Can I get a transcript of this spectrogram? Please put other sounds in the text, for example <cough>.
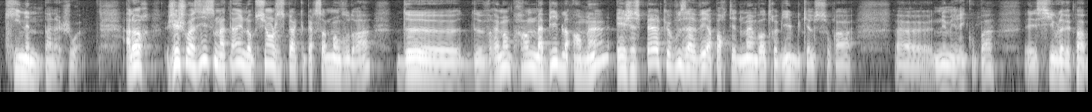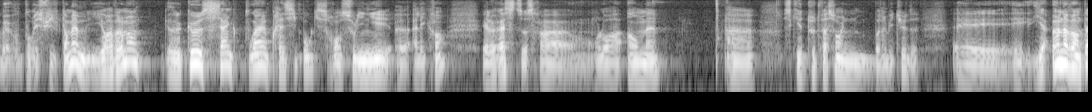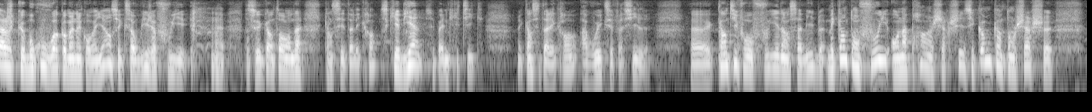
Qui n'aime pas la joie? Alors, j'ai choisi ce matin une option, j'espère que personne m'en voudra, de, vraiment prendre ma Bible en main et j'espère que vous avez à portée de main votre Bible, qu'elle soit euh, numérique ou pas. Et si vous ne l'avez pas, ben, vous pourrez suivre quand même. Il y aura vraiment euh, que cinq points principaux qui seront soulignés euh, à l'écran et le reste, ce sera, on l'aura en main, ce qui est de toute façon une bonne habitude. Et il y a un avantage que beaucoup voient comme un inconvénient, c'est que ça oblige à fouiller. <laughs> Parce que quand, on a, quand c'est à l'écran, ce qui est bien, ce n'est pas une critique, mais quand c'est à l'écran, avouez que c'est facile. Euh, quand il faut fouiller dans sa Bible, mais quand on fouille, on apprend à chercher. C'est comme quand on cherche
